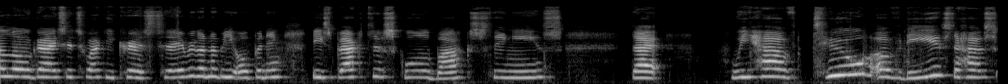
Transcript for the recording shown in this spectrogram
Hello guys, it's Wacky Chris. Today we're going to be opening these back to school box thingies that we have two of these that has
